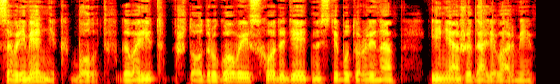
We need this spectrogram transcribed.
Современник Болотов говорит, что другого исхода деятельности Бутурлина и не ожидали в армии.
